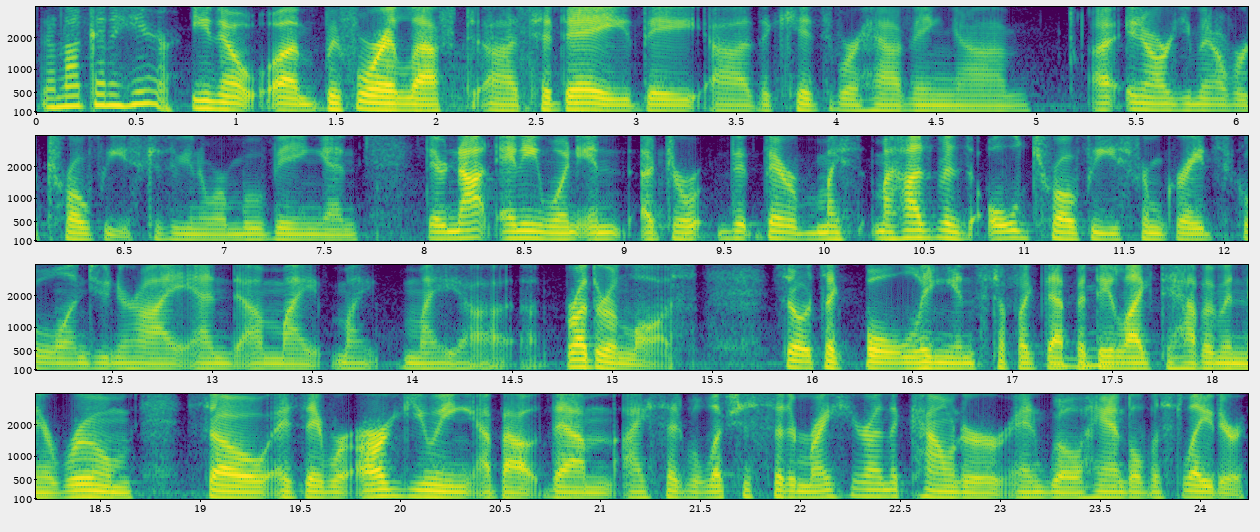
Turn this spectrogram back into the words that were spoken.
They're not going to hear. you know, um, before I left uh, today, they uh, the kids were having um, uh, an argument over trophies because you know we're moving and they're not anyone in a they're my my husband's old trophies from grade school and junior high and um, my my my uh, brother-in-law's. So it's like bowling and stuff like that, but they like to have them in their room. So as they were arguing about them, I said, "Well, let's just set them right here on the counter and we'll handle this later."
